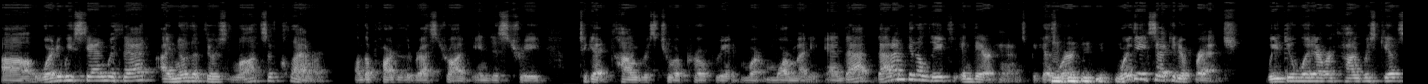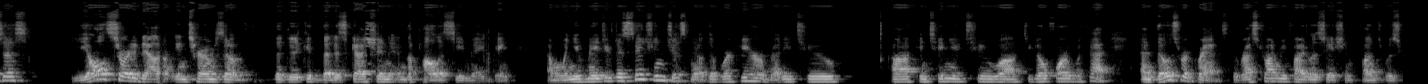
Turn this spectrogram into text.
Uh, where do we stand with that? I know that there's lots of clamor on the part of the restaurant industry to get Congress to appropriate more, more money. And that, that I'm going to leave in their hands because we're, we're the executive branch. We do whatever Congress gives us. Y'all sort it out in terms of the, the discussion and the policy making. And when you've made your decision, just know that we're here ready to uh, continue to uh, to go forward with that. And those were grants. The restaurant revitalization funds was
